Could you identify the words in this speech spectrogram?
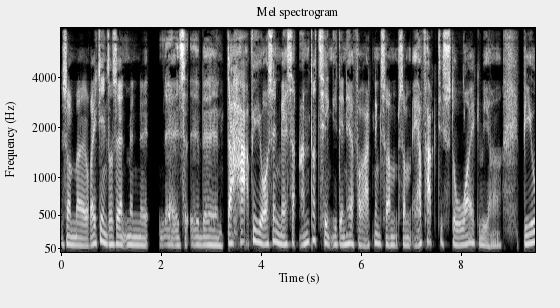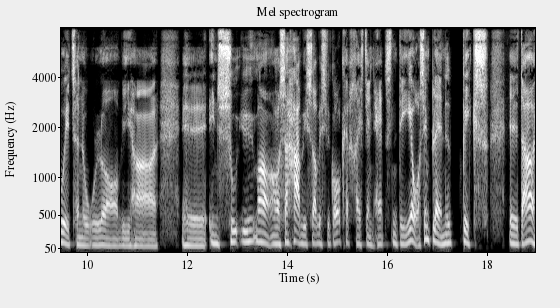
som er rigtig interessant, men øh, altså, øh, øh, der har vi jo også en masse andre ting i den her forretning, som, som er faktisk store. Ikke? Vi har bioetanol, og vi har øh, enzymer, og så har vi så, hvis vi går til Christian Hansen, det er jo også en blandet Bix. Øh, der er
